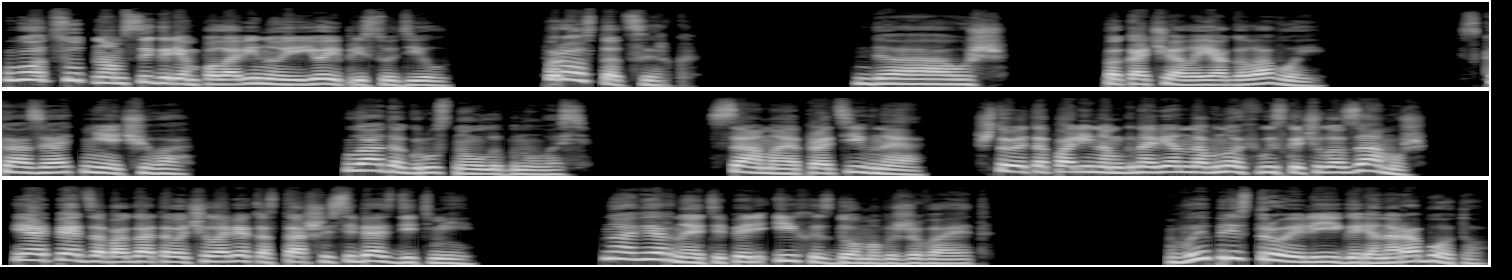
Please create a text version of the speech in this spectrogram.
Вот суд нам с Игорем половину ее и присудил. Просто цирк. Да уж, покачала я головой. Сказать нечего. Лада грустно улыбнулась. Самое противное, что эта Полина мгновенно вновь выскочила замуж и опять за богатого человека старше себя с детьми. Наверное, теперь их из дома выживает. Вы пристроили Игоря на работу.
